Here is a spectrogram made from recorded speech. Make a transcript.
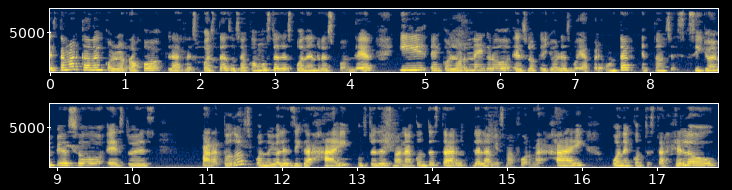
está marcado en color rojo las respuestas, o sea, cómo ustedes pueden responder y en color negro es lo que yo les voy a preguntar. Entonces, si yo empiezo, esto es para todos, cuando yo les diga hi, ustedes van a contestar de la misma forma. Hi, pueden contestar hello,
